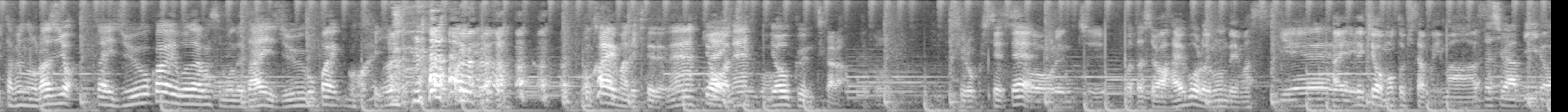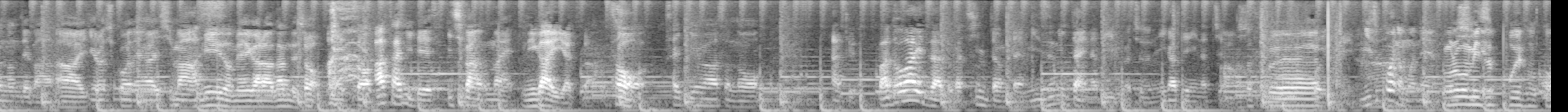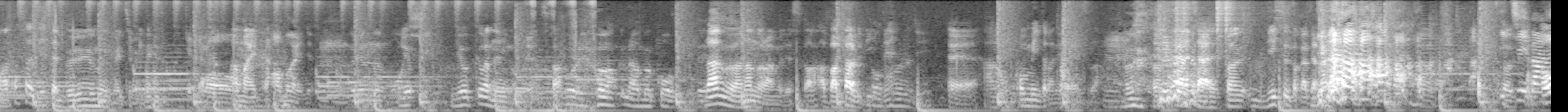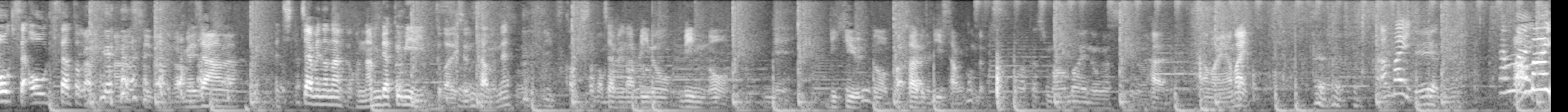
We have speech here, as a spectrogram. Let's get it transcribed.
るためのラジオ。第15回でございます。ので第15回5回。5 回まで来ててね。今日はね第15りょうくんちから、えっと、収録しててそう俺んち私はハイボールを飲んでいます。イエーイ、はい。で今日元木さんもいます。私はビールを飲んでます。はい。よろしくお願いします。ビールの銘柄は何でしょえっと朝日です。一番うまい。う苦いやつだ。そう。最近はそのなんていうの？バドワイザーとかチンタンみたいな水みたいなビール苦手になっちゃいましたへ水っぽいのもね俺も水っぽい方か私は実際ブルームーンが一番いいんだけど甘いか。甘いね。うんブルームーンも美味しい。は何飲んでるんですか俺はラムコークでラムは何のラムですか？あバカルディね。ええあのコンビニとかにあるやつだそのディスとかじゃない 一番。大きさ大きさとか。の話とかメジャーな。ちっちゃめのなんか何百ミリとかですよね多分ね。いつ買ったかもちっちゃめな瓶の瓶の。ねリキュールのバカルディさん飲んでます。私も甘いのが好きなのはい。甘い甘い。甘い。ってやつね。甘い。甘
